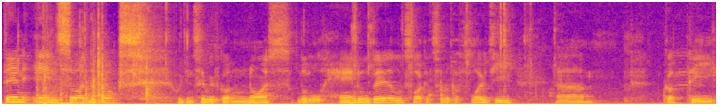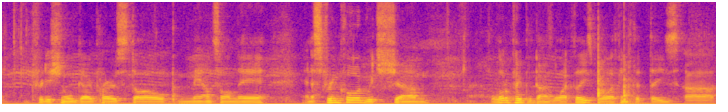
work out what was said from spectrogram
Then inside the box, we can see we've got a nice little handle there. Looks like it's sort of a floaty. Um, got the traditional GoPro style mount on there and a string cord which um, a lot of people don't like these but I think that these are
